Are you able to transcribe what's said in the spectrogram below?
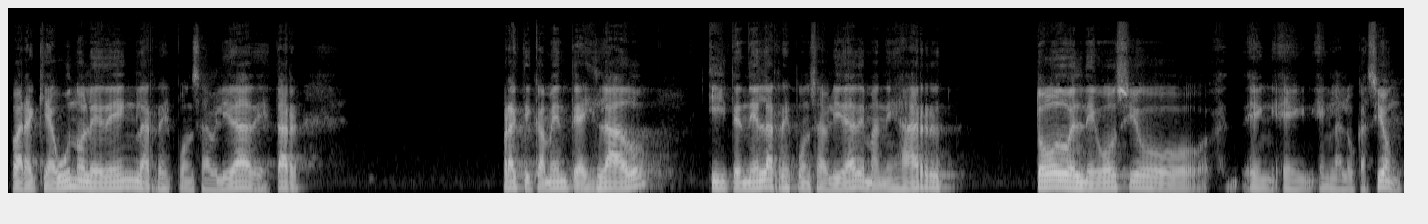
para que a uno le den la responsabilidad de estar prácticamente aislado y tener la responsabilidad de manejar todo el negocio en, la locación.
